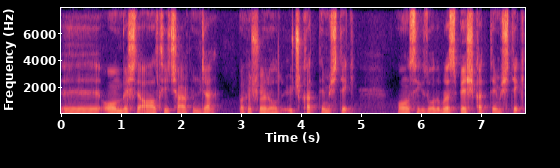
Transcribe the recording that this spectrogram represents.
Ee, 15 ile 6'yı çarpınca bakın şöyle oldu. 3 kat demiştik. 18 oldu. Burası 5 kat demiştik.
